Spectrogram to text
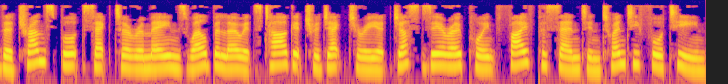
The transport sector remains well below its target trajectory at just 0.5% in 2014,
